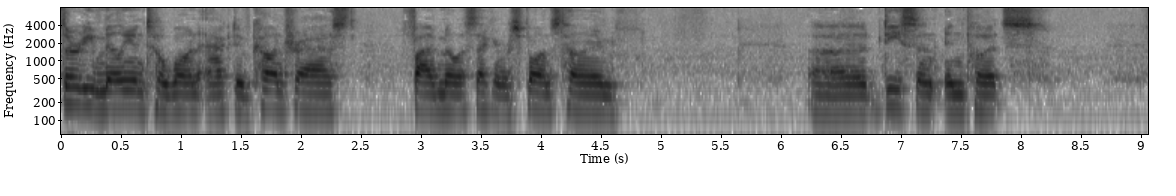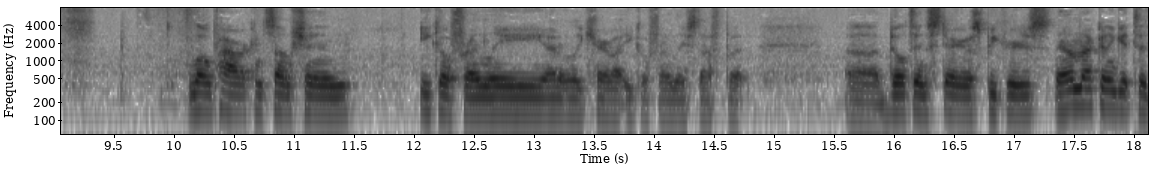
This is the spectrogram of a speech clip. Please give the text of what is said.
30 million to 1 active contrast, 5 millisecond response time, uh, decent inputs, low power consumption, eco-friendly. I don't really care about eco-friendly stuff, but uh, built-in stereo speakers. Now I'm not going to get to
